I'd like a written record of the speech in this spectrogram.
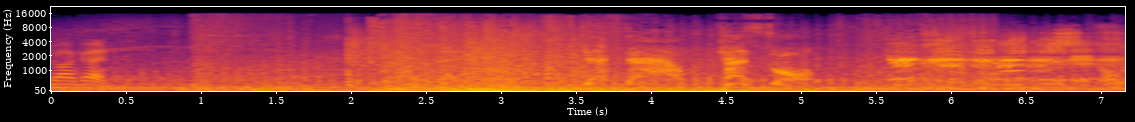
Shotgun. Get down! Kestrel! You're my! Oh.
